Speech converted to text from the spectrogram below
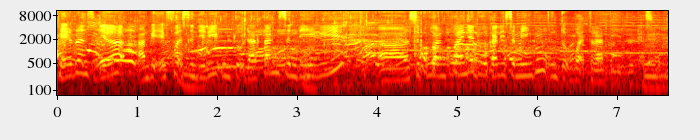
parents dia ambil effort sendiri untuk datang sendiri uh, sekurang-kurangnya dua kali seminggu untuk buat terapi tu kat sini.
